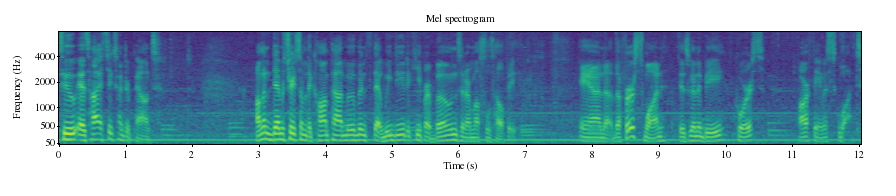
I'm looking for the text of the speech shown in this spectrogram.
to as high as 600 pounds. I'm going to demonstrate some of the compound movements that we do to keep our bones and our muscles healthy. And uh, the first one is going to be, of course, our famous squat.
